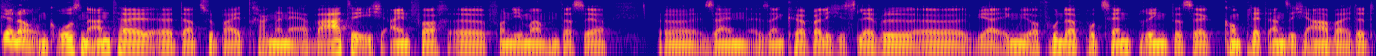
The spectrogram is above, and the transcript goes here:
genau. einen großen Anteil äh, dazu beitragen, dann erwarte ich einfach äh, von jemandem, dass er äh, sein, sein körperliches Level äh, ja irgendwie auf 100 Prozent bringt, dass er komplett an sich arbeitet.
